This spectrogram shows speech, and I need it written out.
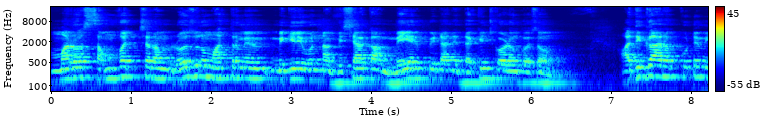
మరో సంవత్సరం రోజులు మాత్రమే మిగిలి ఉన్న విశాఖ మేయర్ పీఠాన్ని దక్కించుకోవడం కోసం అధికార కూటమి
